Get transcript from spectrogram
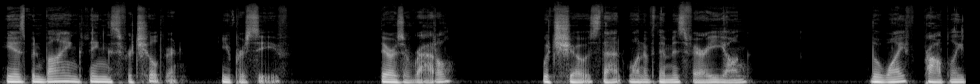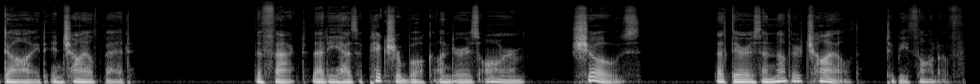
He has been buying things for children, you perceive. There is a rattle, which shows that one of them is very young. The wife probably died in childbed. The fact that he has a picture book under his arm shows that there is another child to be thought of.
